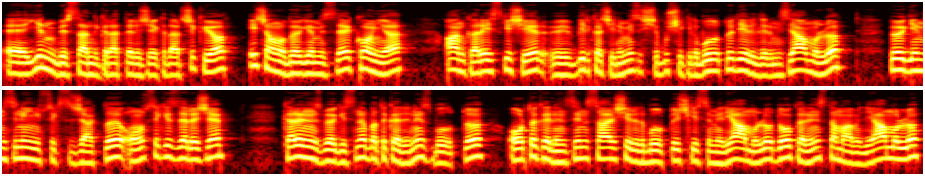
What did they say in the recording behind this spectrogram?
e, 21 santigrat dereceye kadar çıkıyor. İç Anadolu bölgemizde Konya, Ankara, Eskişehir e, birkaç ilimiz işte bu şekilde bulutlu. Diğer illerimiz yağmurlu. Bölgemizin en yüksek sıcaklığı 18 derece. Karadeniz bölgesinde Batı Karadeniz bulutlu. Orta Karadeniz'in sahil şeridi bulutlu iç kesimleri yağmurlu. Doğu Karadeniz tamamıyla yağmurlu.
